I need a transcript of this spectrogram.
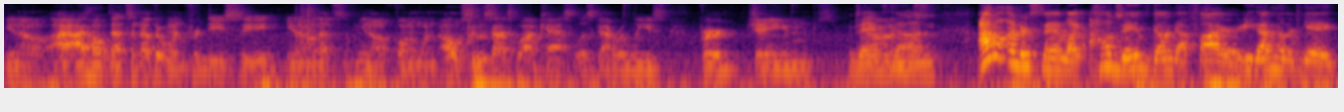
you know, I, I hope that's another one for DC. You know, that's you know a fun one. Oh, Suicide Squad cast list got released for James James Gunn's- Gunn. I don't understand like how James Gunn got fired. He got another gig,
